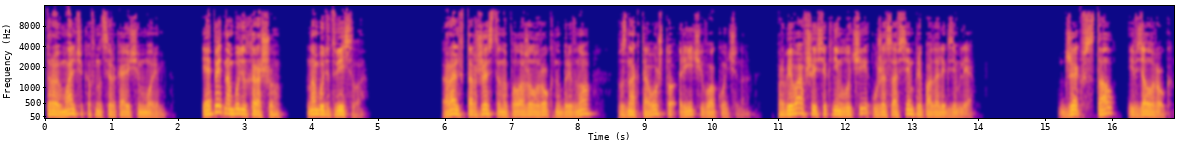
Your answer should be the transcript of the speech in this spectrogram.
Трое мальчиков над сверкающим морем. И опять нам будет хорошо. Нам будет весело. Ральф торжественно положил рог на бревно в знак того, что речь его окончена. Пробивавшиеся к ним лучи уже совсем припадали к земле. Джек встал и взял рог.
